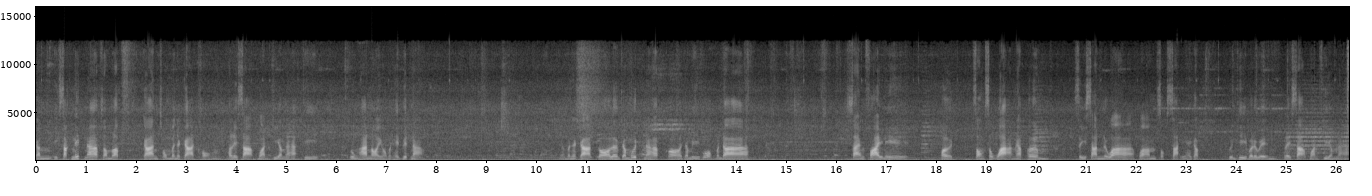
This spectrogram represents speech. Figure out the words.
กันอีกสักนิดนะครับสำหรับการชมบรรยากาศของทะเลสาบหวานเกี๊ยมนะฮะที่กรุงฮานอยของประเทศเวียดนามเนี่ยบรรยากาศก็เริ่มจะมืดนะครับ ก็จะมีพวกบรรดา แสงไฟนี่เปิด ส่องสว่างนะครับ เพิ่มสีสันหรือว่าความสดใสให้กับพื้นที่บริเวณทะเลสาบหวานเกี๊ยมนะฮะ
